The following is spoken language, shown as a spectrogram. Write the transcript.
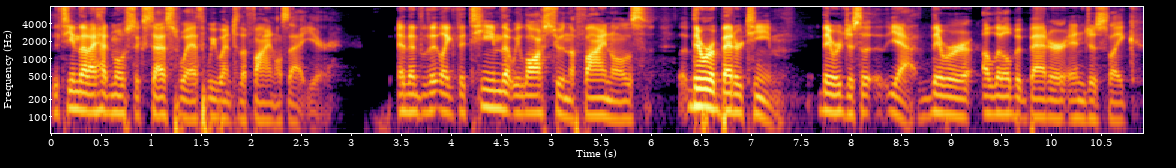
the team that I had most success with, we went to the finals that year. And then the, like the team that we lost to in the finals, they were a better team. They were just uh, yeah, they were a little bit better in just like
